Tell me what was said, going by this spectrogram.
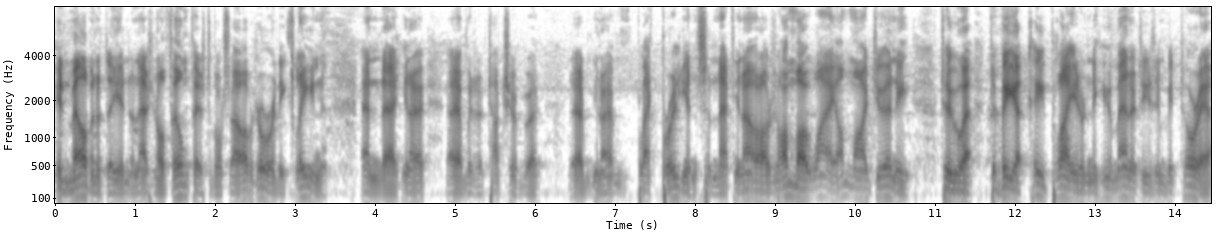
in Melbourne at the International Film Festival. So I was already clean and, uh, you know, uh, with a touch of, uh, uh, you know, black brilliance and that. You know, I was on my way, on my journey to, uh, to be a key player in the humanities in Victoria.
